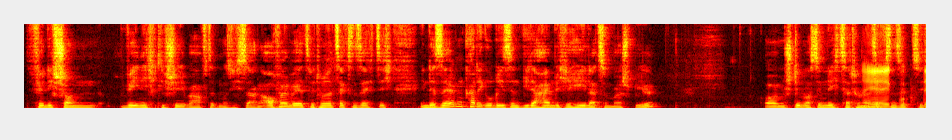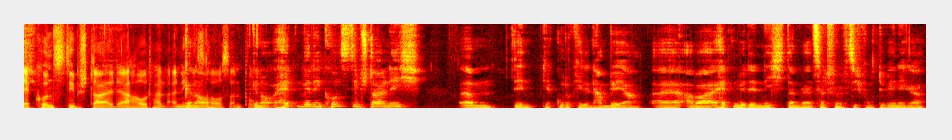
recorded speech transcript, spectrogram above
finde ich schon wenig klischeebehaftet, muss ich sagen. Auch wenn wir jetzt mit 166 in derselben Kategorie sind wie der heimliche Hehler zum Beispiel. Ähm, Stimmen aus dem Nichts hat Naja, 176. der Kunstdiebstahl, der haut halt einiges genau, raus an Punkten. Genau. Hätten wir den Kunstdiebstahl nicht, ähm, den, ja gut, okay, den haben wir ja, äh, aber hätten wir den nicht, dann wären es halt 50 Punkte weniger.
